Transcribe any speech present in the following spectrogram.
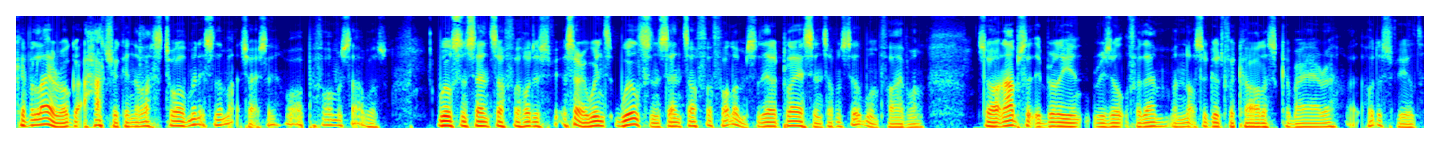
Cavaleiro got a hat trick in the last 12 minutes of the match, actually. What a performance that was. Wilson sent off for Huddersfield. Sorry, Wilson sent off for Fulham. So they had a player sent off and still won 5 1. So an absolutely brilliant result for them and not so good for Carlos Corberán at Huddersfield.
